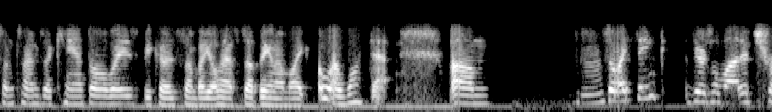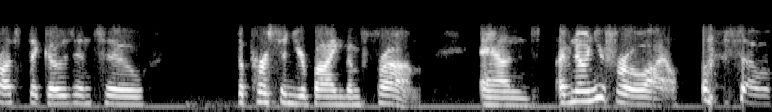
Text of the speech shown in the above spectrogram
sometimes I can't always because somebody will have something and I'm like, "Oh, I want that." Um mm-hmm. so I think there's a lot of trust that goes into the person you're buying them from. And I've known you for a while. so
